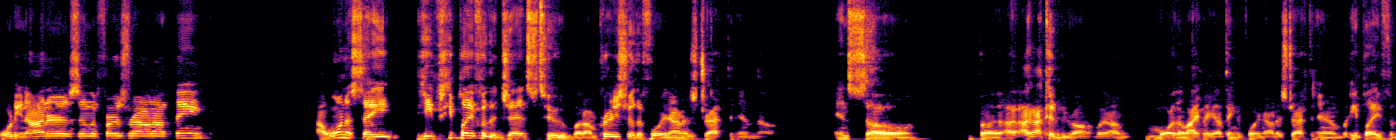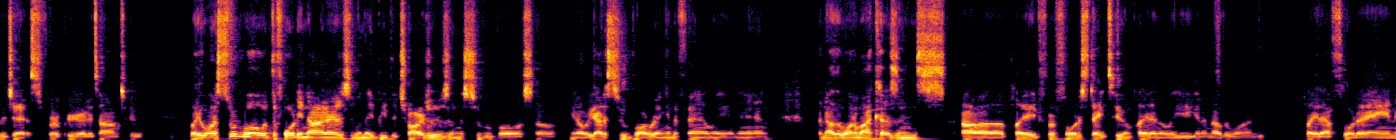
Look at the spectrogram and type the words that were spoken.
49ers in the first round, I think. I want to say he, he played for the Jets too, but I'm pretty sure the 49ers drafted him though. And so, but I, I could be wrong, but I'm more than likely, I think the 49ers drafted him, but he played for the Jets for a period of time too. But he won a Super Bowl with the 49ers when they beat the Chargers in the Super Bowl. So, you know, we got a Super Bowl ring in the family. And then another one of my cousins uh, played for Florida State too and played in the league. And another one played at Florida A&M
